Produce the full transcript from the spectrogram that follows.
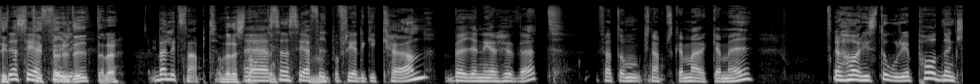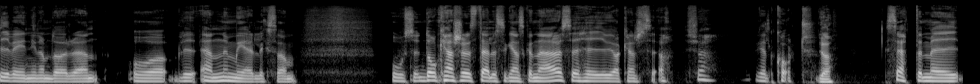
Jag tittar du Filip- dit eller? Väldigt snabbt. Väldigt snabbt. Mm. Eh, sen ser jag Filip och Fredrik i kön, böjer ner huvudet för att de knappt ska märka mig. Jag hör historiepodden kliva in genom dörren och blir ännu mer liksom osynlig. De kanske ställer sig ganska nära och säger hej och jag kanske säger ah, tja, helt kort. Ja. Sätter mig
